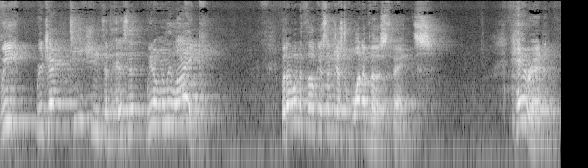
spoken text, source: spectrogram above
We reject teachings of his that we don't really like. But I want to focus on just one of those things. Herod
